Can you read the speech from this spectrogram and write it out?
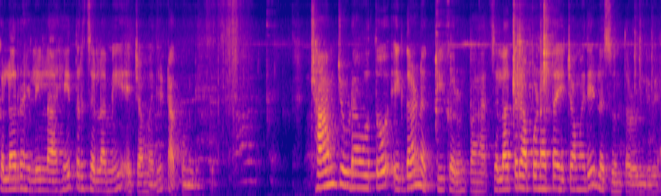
कलर राहिलेला आहे. तर चला मी याच्यामध्ये टाकून घेते. छान चिवडा होतो. एकदा नक्की करून पहा. चला तर आपण आता याच्यामध्ये लसूण तळून घेऊया.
